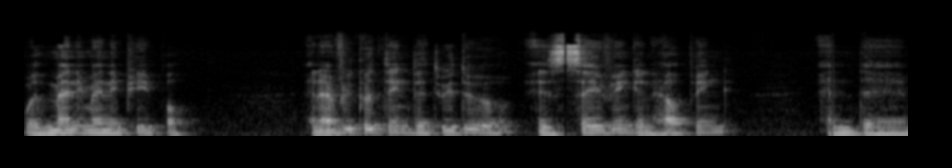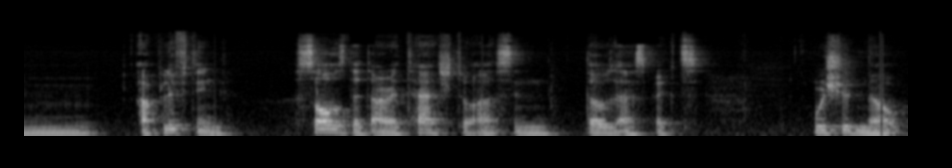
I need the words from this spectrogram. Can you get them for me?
with many, many people. And every good thing that we do is saving and helping and um, uplifting souls that are attached to us in those aspects. We should know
